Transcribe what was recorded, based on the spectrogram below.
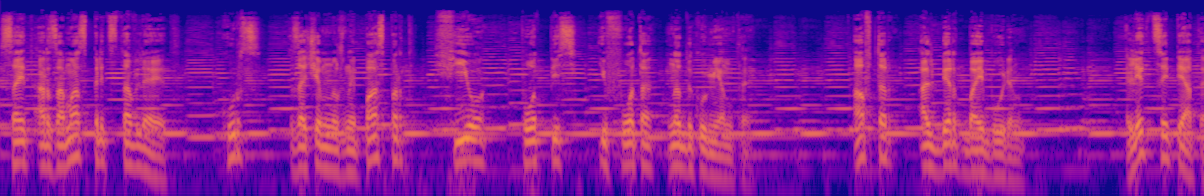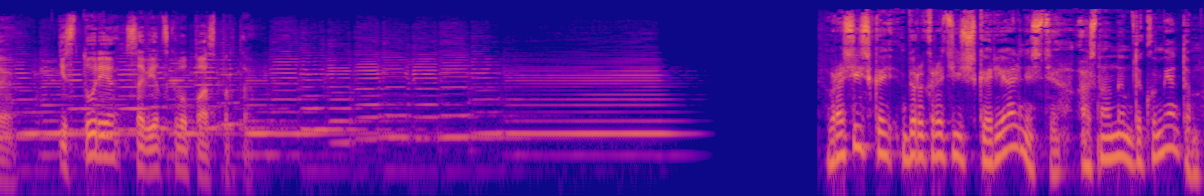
Сайт Арзамас представляет курс «Зачем нужны паспорт, ФИО, подпись и фото на документы». Автор Альберт Байбурин. Лекция пятая. История советского паспорта. В российской бюрократической реальности основным документом,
